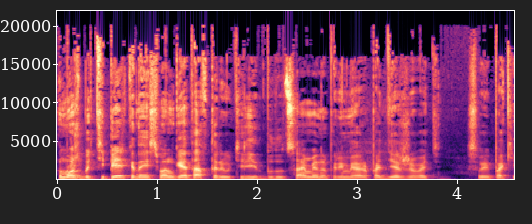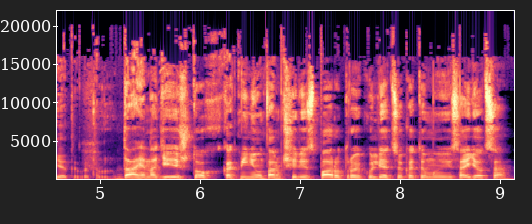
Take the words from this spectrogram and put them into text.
Но может быть теперь, когда есть OneGet, авторы утилит будут сами, например, поддерживать свои пакеты в этом. Да, я надеюсь, что как минимум там через пару-тройку лет все к этому и сойдется,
